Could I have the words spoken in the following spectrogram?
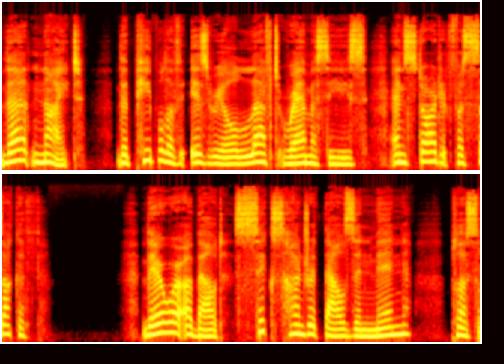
That night, the people of Israel left Rameses and started for Succoth. There were about 600,000 men, plus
